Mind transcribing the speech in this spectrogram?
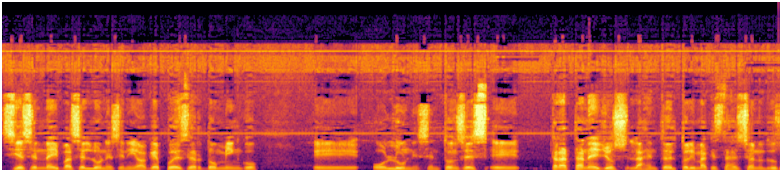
Si es en Neiva es el lunes. En Ibagué puede ser domingo eh, o lunes. Entonces, eh, tratan ellos, la gente del Tolima que está gestionando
